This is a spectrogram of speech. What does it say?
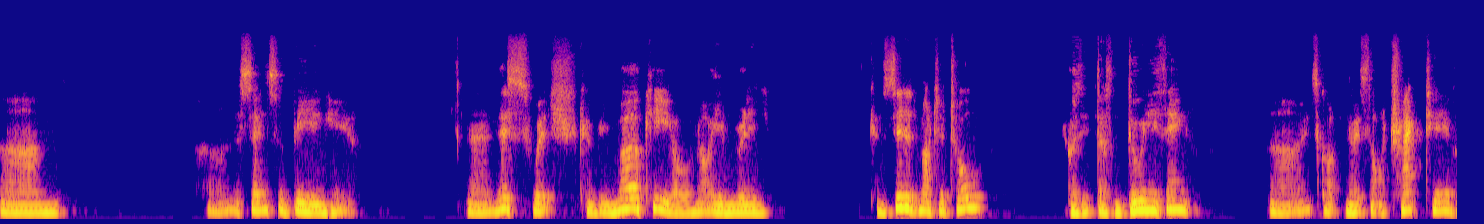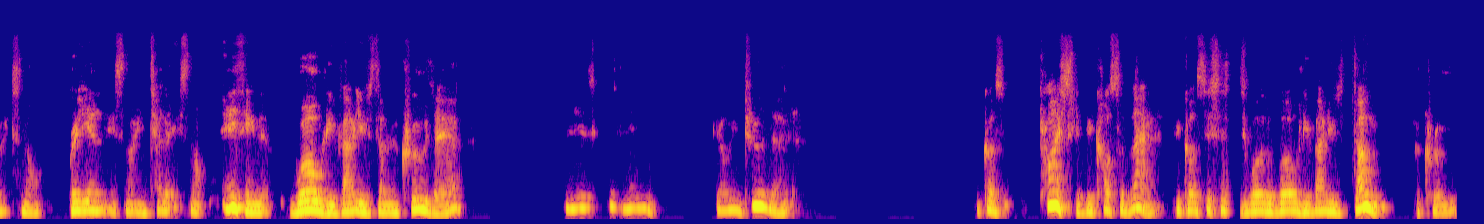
um, uh, the sense of being here. And this, which can be murky or not even really considered much at all, because it doesn't do anything. Uh, it's got, no, it's not attractive, it's not brilliant, it's not intelligent, it's not anything that worldly values don't accrue there. It's going through that. Because precisely because of that, because this is where the worldly values don't accrue,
